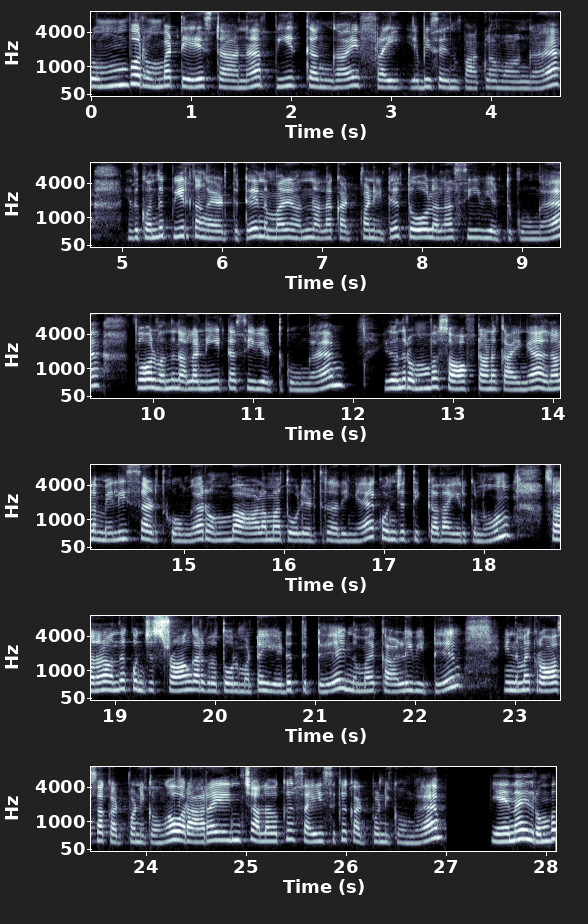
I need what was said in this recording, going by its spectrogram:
ரொம்ப ரொம்ப டேஸ்ட்டான பீர்க்கங்காய் ஃப்ரை. எப்படி செய்யணும்னு பார்க்கலாம் வாங்க. இதுக்கு வந்து பீர்க்கங்காய் எடுத்துகிட்டு இந்த மாதிரி வந்து நல்லா கட் பண்ணிவிட்டு தோலெல்லாம் சீவி எடுத்துக்கோங்க. தோல் வந்து நல்லா நீட்டாக சீவி எடுத்துக்கோங்க. இது வந்து ரொம்ப சாஃப்டான காய்ங்க. அதனால் மெலிசாக எடுத்துக்கோங்க. ரொம்ப ஆழமாக தோல் எடுத்துக்காதீங்க கொஞ்சம் திக்காக தான் இருக்கணும். ஸோ அதனால் வந்து கொஞ்சம் ஸ்ட்ராங்காக இருக்கிற தோல் மட்டும் எடுத்துட்டு இந்த மாதிரி கழுவிட்டு இந்த மாதிரி க்ராஸாக கட் பண்ணிக்கோங்க. ஒரு அரை இன்ச் அளவுக்கு சைஸுக்கு கட் பண்ணிக்கோங்க. ஏன்னா இது ரொம்ப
